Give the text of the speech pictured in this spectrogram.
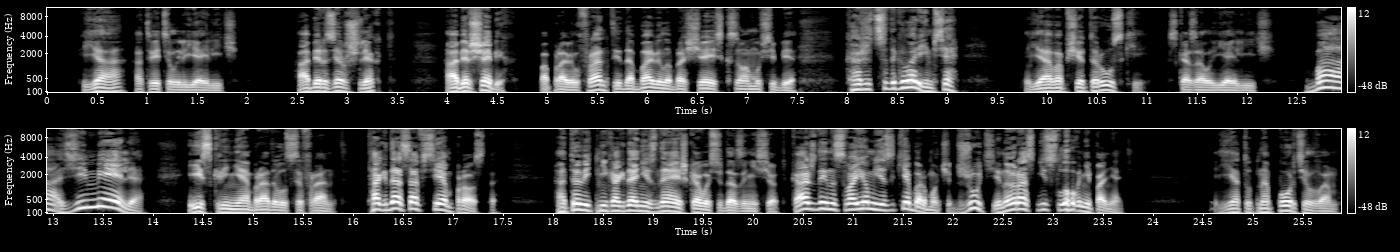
— Я, — ответил Илья Ильич. — Аберзершлехт. — Абершебих. — поправил Франт и добавил, обращаясь к самому себе. — Кажется, договоримся. — Я вообще-то русский, — сказал я Ильич. — Ба, земеля! — искренне обрадовался Франт. — Тогда совсем просто. А то ведь никогда не знаешь, кого сюда занесет. Каждый на своем языке бормочет. Жуть, иной раз ни слова не понять. — Я тут напортил вам,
